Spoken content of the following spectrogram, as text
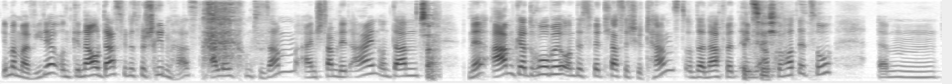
immer mal wieder. Und genau das, wie du es beschrieben hast. Alle kommen zusammen, ein Stamm lädt ein und dann ne, Abendgarderobe und es wird klassisch getanzt und danach wird Witzig. irgendwie abgehottet so. Ähm,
